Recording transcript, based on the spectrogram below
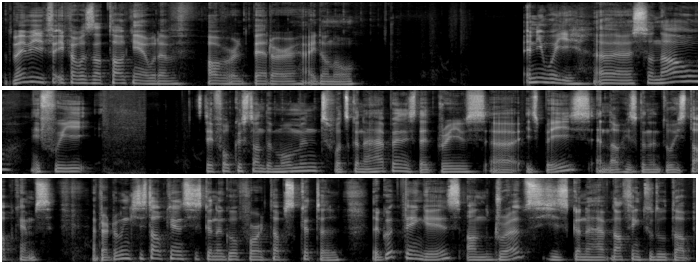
But maybe if, if I was not talking, I would have hovered better. I don't know. Anyway, uh, so now if we stay focused on the moment, what's gonna happen is that Graves uh, is base and now he's gonna do his top camps. After doing his top camps, he's gonna go for a top scuttle. The good thing is on Grubs, he's gonna have nothing to do top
